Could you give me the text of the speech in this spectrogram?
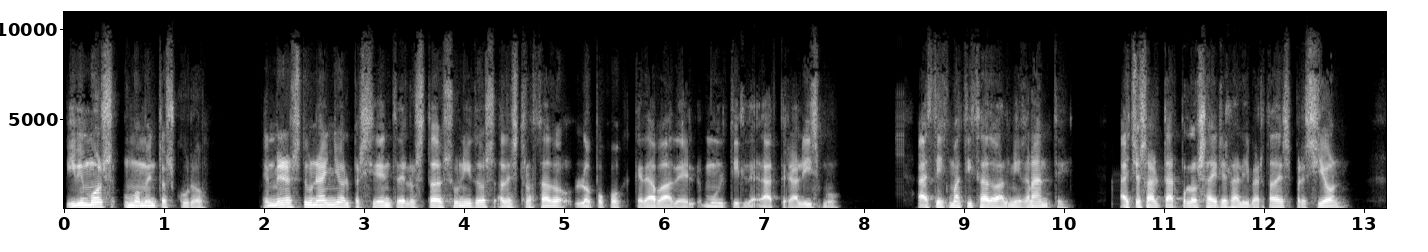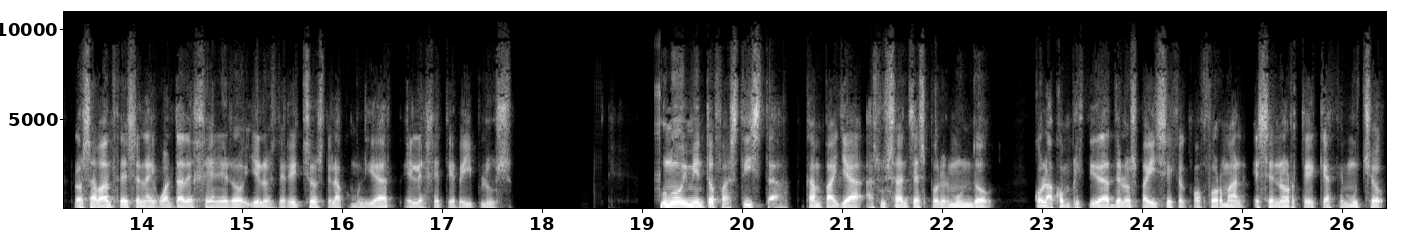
Vivimos un momento oscuro. En menos de un año, el presidente de los Estados Unidos ha destrozado lo poco que quedaba del multilateralismo. Ha estigmatizado al migrante. Ha hecho saltar por los aires la libertad de expresión, los avances en la igualdad de género y en los derechos de la comunidad LGTBI+. Un movimiento fascista campa ya a sus anchas por el mundo con la complicidad de los países que conforman ese norte que hace mucho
